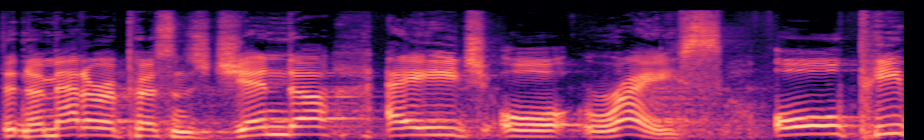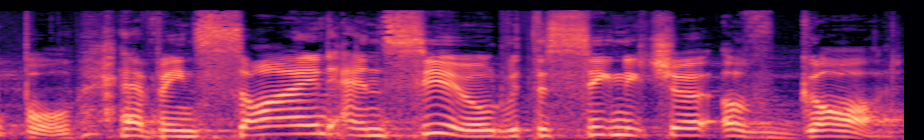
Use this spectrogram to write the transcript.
That no matter a person's gender, age, or race, all people have been signed and sealed with the signature of God.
